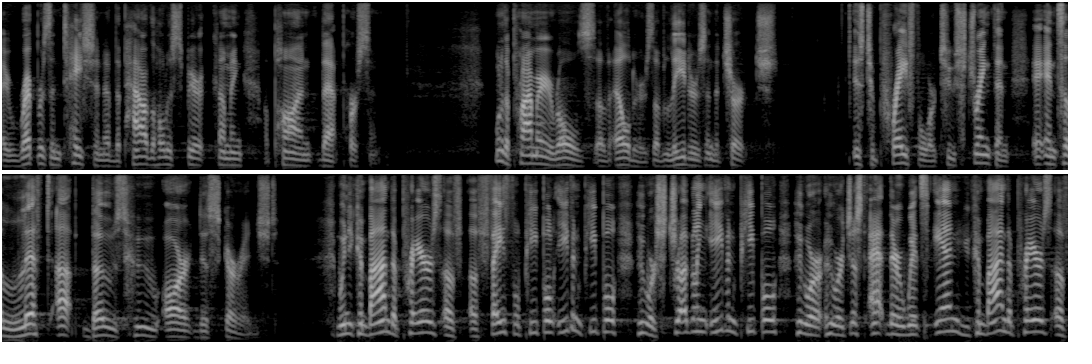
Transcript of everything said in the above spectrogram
a representation of the power of the Holy Spirit coming upon that person. One of the primary roles of elders, of leaders in the church, is to pray for, to strengthen, and to lift up those who are discouraged. When you combine the prayers of, of faithful people, even people who are struggling, even people who are, who are just at their wits' end, you combine the prayers of,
